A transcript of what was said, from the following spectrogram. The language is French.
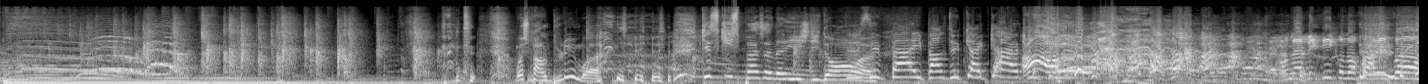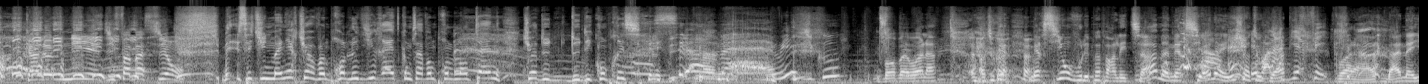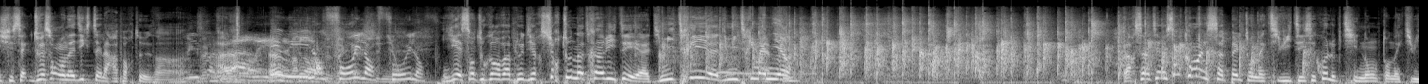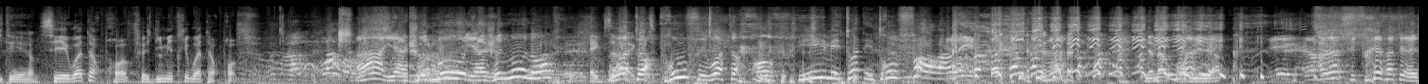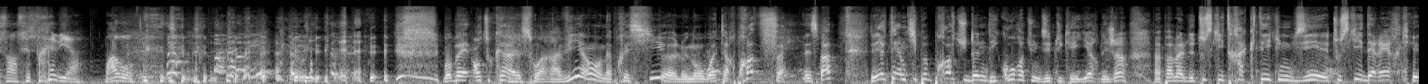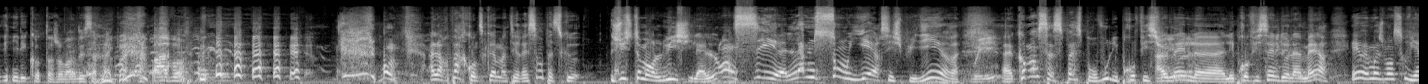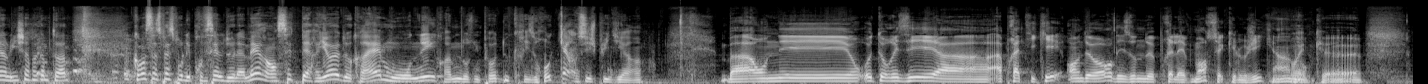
Moi, je parle plus, moi. Qu'est-ce qui se passe, Anaïs, dis donc Je sais pas, il parle de caca. On avait dit qu'on en parlait pas Calomnie et diffamation. Mais c'est une manière, tu vois, avant de prendre le direct, comme ça, avant de prendre l'antenne, tu vois, de, de décompresser. Ah bah oui, du coup. Bon, bah voilà. En tout cas, merci, on voulait pas parler de ça. Bah, merci, Anaïs, en tout voilà, cas. bien fait. Voilà, bah Anaïs, c'est celle- de toute façon, on a dit que c'était la rapporteuse. hein. Voilà. Ah oui. Eh oui, il en faut, il en faut, il en faut. Yes, en tout cas, on va applaudir surtout notre invité, euh, Dimitri, euh, Dimitri Magnien. Alors c'est intéressant, comment elle s'appelle ton activité? C'est quoi le petit nom de ton activité? C'est Waterprof, Dimitri Waterprof. Ah, il y a un jeu de mots, il y a un jeu de mots, non? Exact. Waterproof et waterproof. Eh mais toi t'es trop fort hein. Il y en a pour lui. hein. Et alors là, c'est très intéressant, c'est très bien. Bravo. Bon ben en tout cas, sois ravi, hein, on apprécie euh, le nom Waterprof, n'est-ce pas? C'est-à-dire que un petit peu prof, tu donnes des cours, tu nous expliquais hier déjà hein, pas mal de tout ce qui est tracté, tu nous disais euh, tout ce qui est derrière, il est content Jean-Marc de sa blague. Bravo Bon, alors par contre c'est quand même intéressant parce que justement lui il a lancé euh, l'hameçon hier si je puis dire. Oui. Euh, comment ça se passe pour vous les professionnels, Ah oui, voilà. euh, les professionnels de la mer? Et ouais moi je m'en souviens lui, je suis un peu comme toi. Comment ça se passe pour les professionnels de la mer en cette période quand même où on est quand même dans une période de crise requin si je puis dire? Bah, on est autorisé à, à pratiquer en dehors des zones de prélèvement, ce qui est logique. Hein, donc, euh,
